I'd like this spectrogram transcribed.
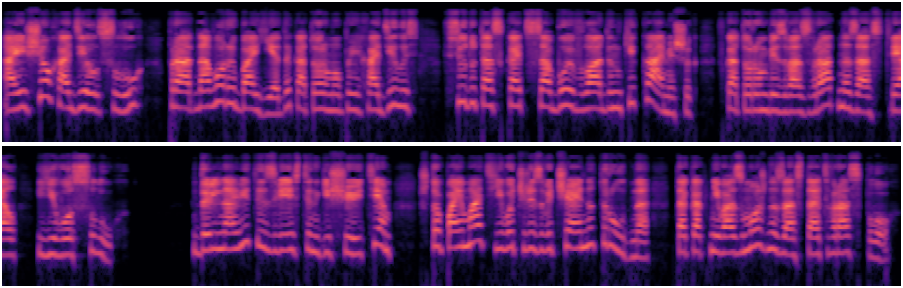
А еще ходил слух про одного рыбоеда, которому приходилось всюду таскать с собой в ладанке камешек, в котором безвозвратно застрял его слух. Дальновид известен еще и тем, что поймать его чрезвычайно трудно, так как невозможно застать врасплох.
